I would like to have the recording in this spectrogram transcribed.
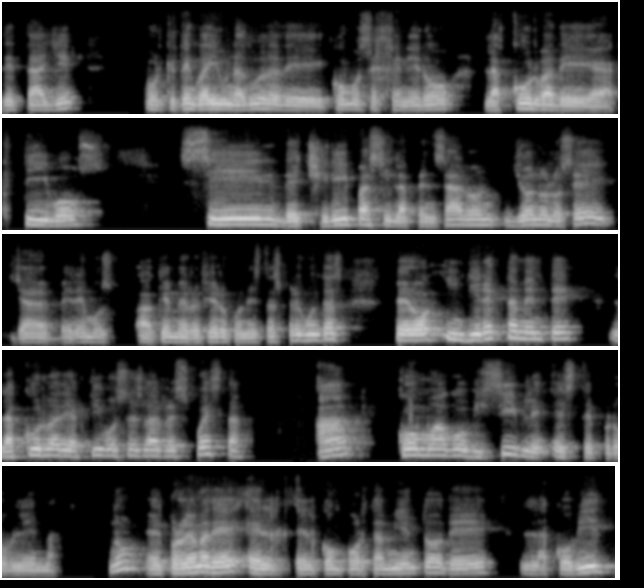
detalle, porque tengo ahí una duda de cómo se generó la curva de activos, si de chiripa, si la pensaron, yo no lo sé, ya veremos a qué me refiero con estas preguntas, pero indirectamente la curva de activos es la respuesta a cómo hago visible este problema, ¿no? El problema de el comportamiento de la COVID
